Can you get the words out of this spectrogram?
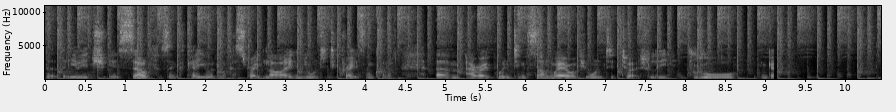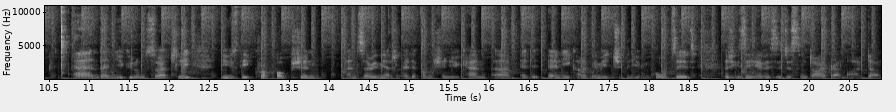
the, the image itself. So okay you would like a straight line and you wanted to create some kind of um, arrow pointing somewhere or if you wanted to actually draw and go and then you can also actually use the crop option. And so in the actual edit function you can um, edit any kind of image that you've imported. As you can see here this is just some diagram that I've done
